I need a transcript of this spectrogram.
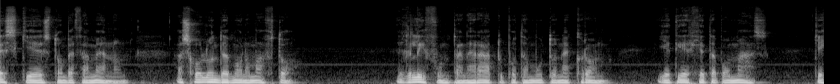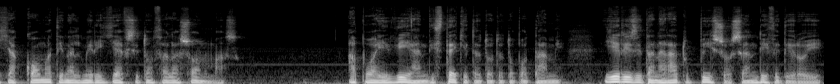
Πολλές σκιές των πεθαμένων ασχολούνται μόνο με αυτό. Γλύφουν τα νερά του ποταμού των νεκρών γιατί έρχεται από εμάς και έχει ακόμα την αλμυρή γεύση των θαλασσών μας. Από αηδία αντιστέκεται τότε το ποτάμι, γυρίζει τα νερά του πίσω σε αντίθετη ροή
